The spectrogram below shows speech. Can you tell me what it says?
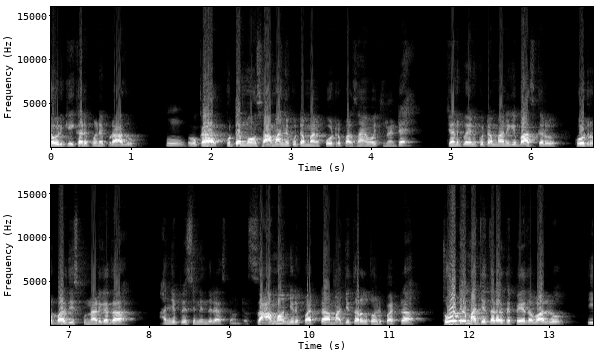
ఎవరికి కడుపు నొప్పి రాదు. ఒక కుటుంబం సామాన్య కుటుంబానికి కోటి రూపాయల సాయం వచ్చిందంటే చనిపోయిన కుటుంబానికి భాస్కర్ కోటి రూపాయలు తీసుకున్నాడు కదా అని చెప్పేసి నిందలేస్తూ ఉంటారు. సామాన్యుడి పట్ల మధ్యతరగతి పట్ల తోటి మధ్యతరగతి పేదవాళ్ళు ఈ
